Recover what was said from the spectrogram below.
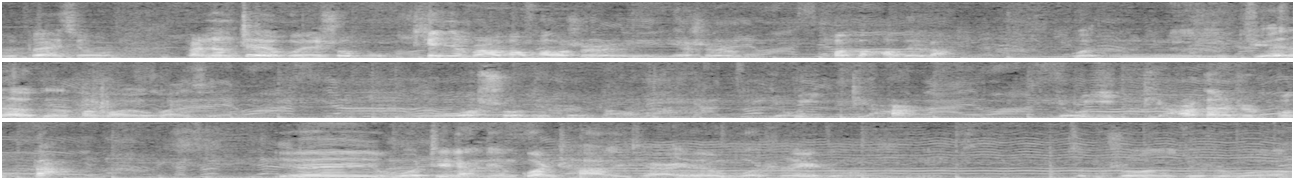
不太清楚。反正这回说不，天津不让放炮是也是环保，对吧？我你觉得跟环保有关系吗？我说句公道话，有一点儿，有一点儿，但是不大。因为我这两年观察了一下，因为我是那种怎么说呢，就是我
